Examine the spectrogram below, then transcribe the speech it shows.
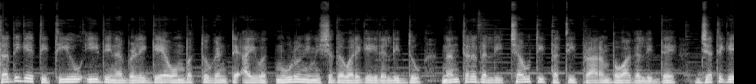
ತದಿಗೆ ತಿಥಿಯು ಈ ದಿನ ಬೆಳಿಗ್ಗೆ ಒಂಬತ್ತು ಗಂಟೆ ಐವತ್ಮೂರು ನಿಮಿಷದವರೆಗೆ ಇರಲಿದ್ದು, ನಂತರದಲ್ಲಿ ಚೌತಿ ತತಿ ಪ್ರಾರಂಭವಾಗಲಿದ್ದೆ. ಜತೆಗೆ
